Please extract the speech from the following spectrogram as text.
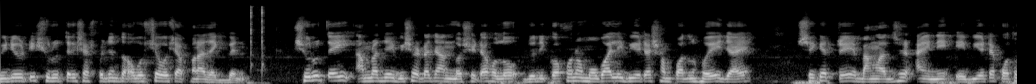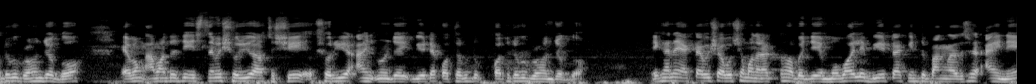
ভিডিওটি শুরু থেকে শেষ পর্যন্ত অবশ্যই অবশ্যই আপনারা দেখবেন। শুরুতেই আমরা যে বিষয়টা জানব সেটা হলো, যদি কখনো মোবাইলে বিয়েটা সম্পাদন হয়ে যায়, সেক্ষেত্রে বাংলাদেশের আইনে এই বিয়েটা কতটুকু গ্রহণযোগ্য এবং আমাদের যে ইসলামের শরীয় আছে, সে শরীয় আইন অনুযায়ী বিয়েটা কতটুকু কতটুকু গ্রহণযোগ্য? এখানে একটা বিষয় অবশ্যই মনে রাখতে হবে যে, মোবাইলে বিয়েটা কিন্তু বাংলাদেশের আইনে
